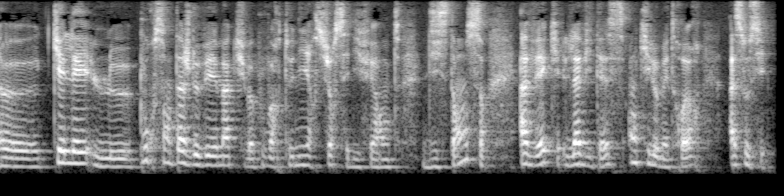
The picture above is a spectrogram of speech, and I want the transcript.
euh, quel est le pourcentage de VMA que tu vas pouvoir tenir sur ces différentes distances avec la vitesse en kilomètre heure associée.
